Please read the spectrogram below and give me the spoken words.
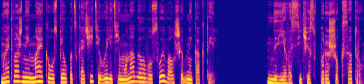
Мой отважный Майкл успел подскочить и вылить ему на голову свой волшебный коктейль. «Да я вас сейчас в порошок сотру».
